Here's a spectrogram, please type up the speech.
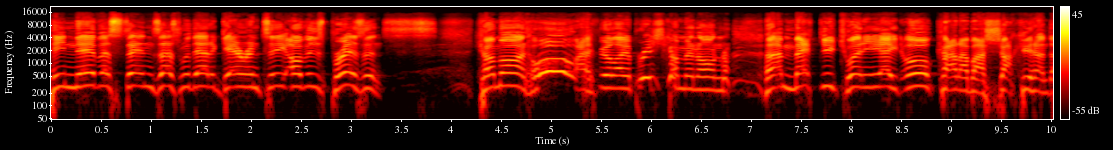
He never sends us without a guarantee of His presence. Come on. Oh, I feel like a preach coming on. Uh, Matthew 28. Oh, Karabashaki and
